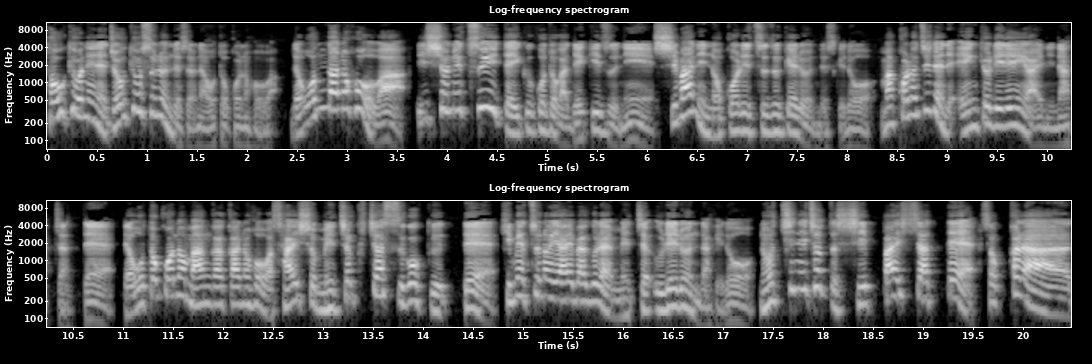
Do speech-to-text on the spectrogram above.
東京にね、上京するんですよね、男の方は。で、女の方は、一緒についていくことができずに、島に残り続けるんですけど、まあ、この時点で遠距離恋愛になっちゃって、で、男の漫画家の方は最初めちゃくちゃすごくって、鬼滅の刃ぐらいめっちゃ売れるんだけど、後にちょっと失敗しちゃって、そっから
